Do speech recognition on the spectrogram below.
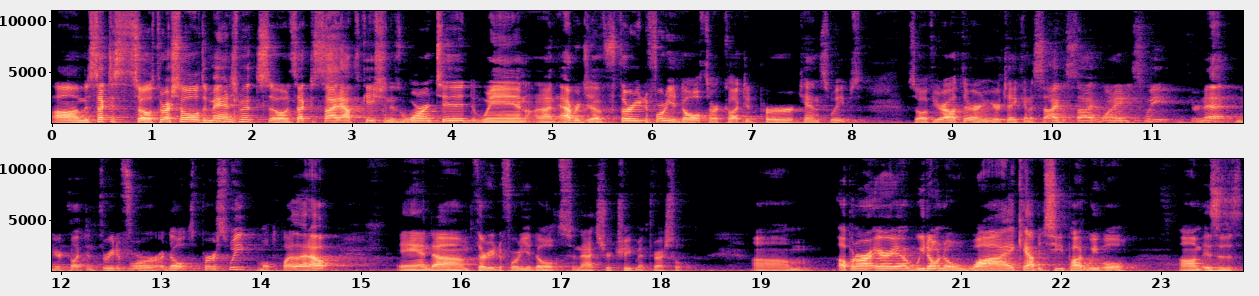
Um, so threshold management. So insecticide application is warranted when an average of 30 to 40 adults are collected per 10 sweeps. So if you're out there and you're taking a side-to-side 180 sweep with your net and you're collecting three to four adults per sweep, multiply that out, and um, 30 to 40 adults, and that's your treatment threshold. Um, up in our area, we don't know why cabbage seed pod weevil um, is as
